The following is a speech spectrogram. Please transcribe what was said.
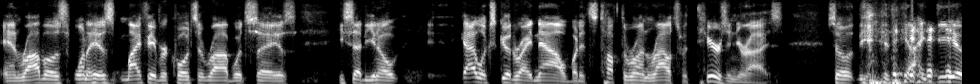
and Robbo's one of his my favorite quotes that Rob would say is he said, "You know, guy looks good right now, but it's tough to run routes with tears in your eyes." So the, the idea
